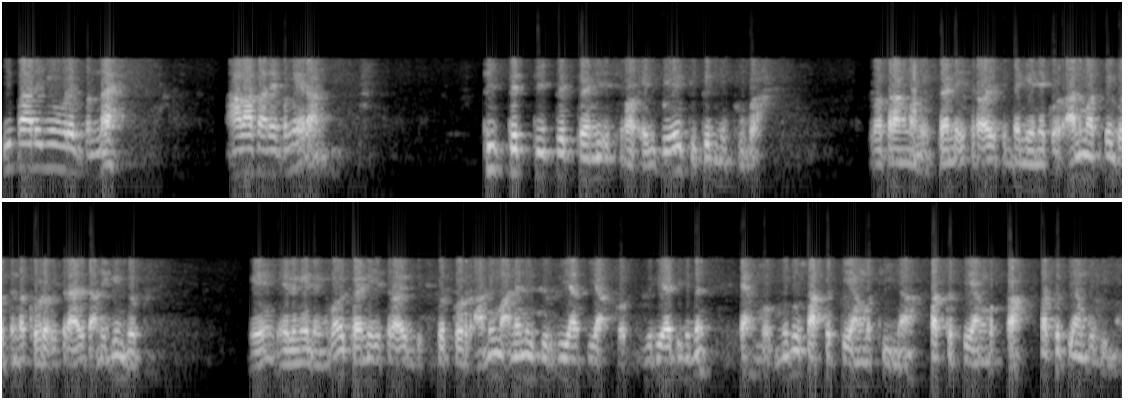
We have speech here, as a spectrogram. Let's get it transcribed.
Diparingi urip meneh. Alasannya pangeran. Bibit-bibit Bani Israel, dia bibit nubuah. Kalau terang nama, Bani Israel tentang ini Quran, maksudnya buat negara Israel tak nih gitu. Oke, eling-eling. Bahwa Bani Israel disebut Quran, maknanya zuriat Yaakub. Zuriat ini kan Yaakub. Itu sakit yang Medina, sakit yang Mekah, sakit yang Medina.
